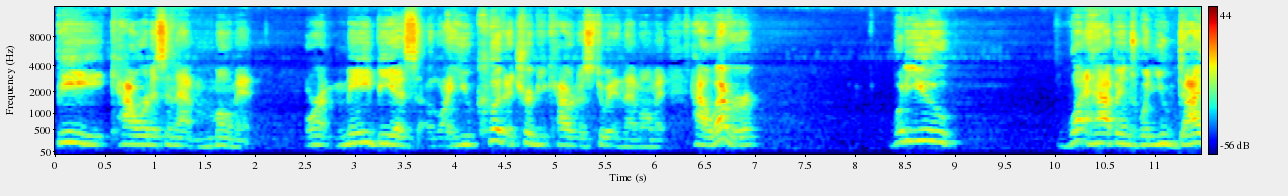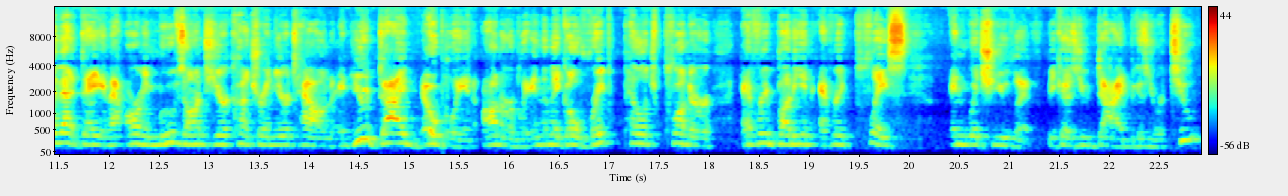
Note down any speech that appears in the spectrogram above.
be cowardice in that moment or it may be as like you could attribute cowardice to it in that moment. However, what do you what happens when you die that day and that army moves on to your country and your town and you died nobly and honorably and then they go rape, pillage, plunder everybody in every place in which you live because you died because you were too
